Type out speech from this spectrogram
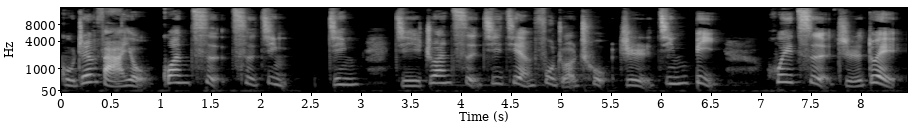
古针法有关刺、刺进筋及专刺肌腱附着处至筋壁，挥刺直对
